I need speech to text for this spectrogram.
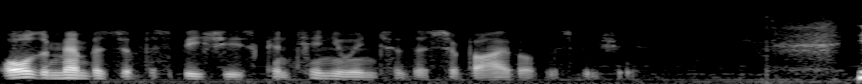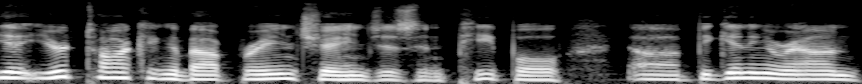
older members of the species continuing to the survival of the species. Yeah, you're talking about brain changes in people uh, beginning around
